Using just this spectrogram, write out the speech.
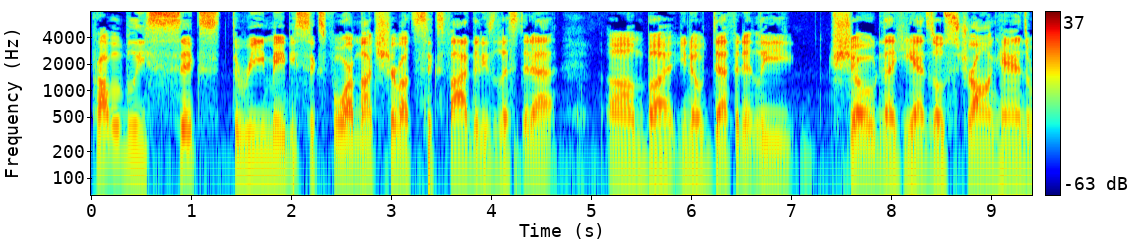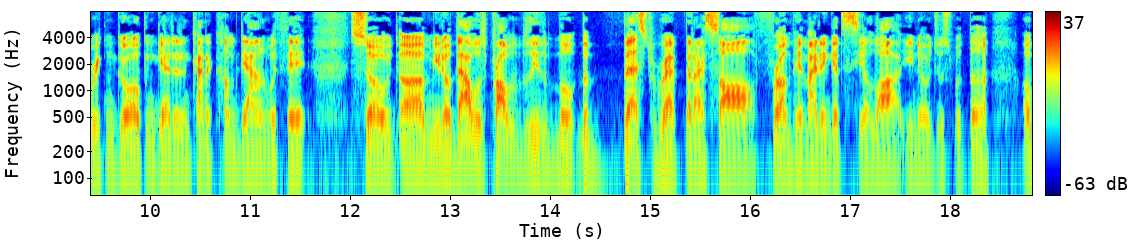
probably six three, maybe six four. I'm not sure about six five that he's listed at. Um, but you know, definitely showed that he has those strong hands where he can go up and get it and kind of come down with it. So um, you know, that was probably the mo- the best rep that I saw from him. I didn't get to see a lot, you know, just with the a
